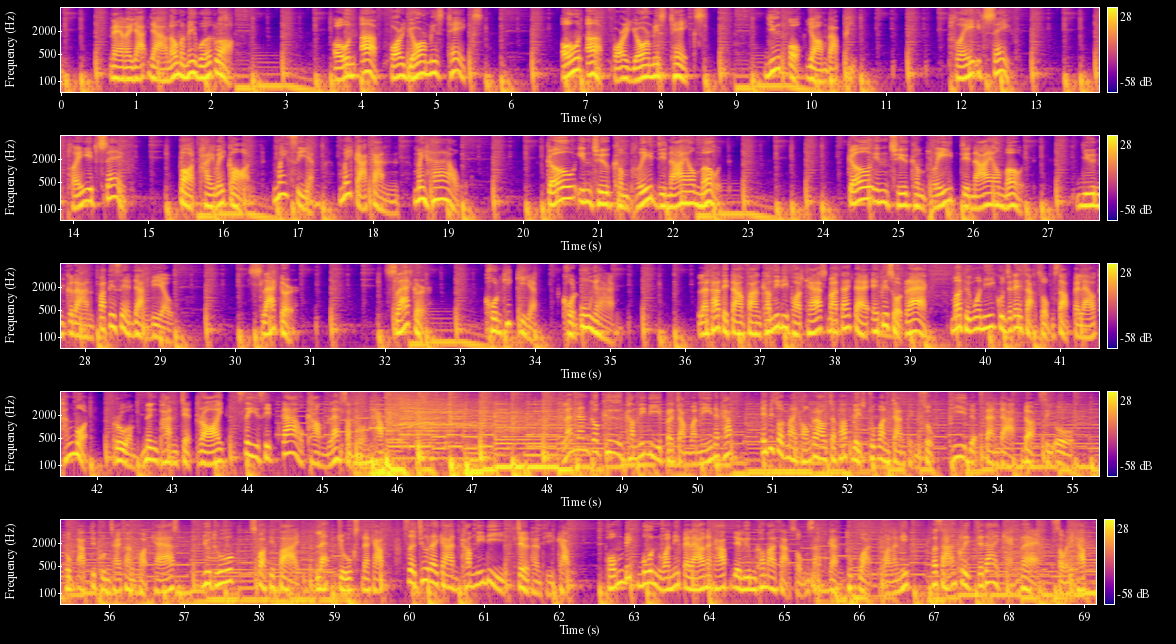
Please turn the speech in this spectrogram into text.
ในระยะยาวแล้วมันไม่เวิร์กหรอก own up for your mistakes own up for your mistakes ยืดอกยอมรับผิด play it safe play it safe ปลอดภัยไว้ก่อน ไม่เสี่ยง ไม่กากัน ไม่ห้าว go into complete denial mode go into complete denial mode ยืนกรานปฏิเสธอย่างเดียว slacker slacker คนขี้เกียจ คนอู้งาน และถ้าติดตามฟังคำนี้ดีพอดแคสต์มาตั้งแต่ episode แรก มาถึงวันนี้คุณจะได้สะสมศัพท์ไปแล้วทั้งหมด รวม 1,749 คำและสำนวนครับ และนั่นก็คือคำนี้ดีประจำวันนี้นะครับ episode ใหม่ของเราจะ publish ทุกวันจันทร์ถึงศุกร์ที่ thestandard.co ทุกแอปที่คุณใช้ฟังพอดแคสต์ YouTube Spotify และ j o o x นะครับ search ชื่อรายการคำนี้ดีเจอทันทีครับ ผมบิ๊กบุญวันนี้ไปแล้วนะครับ อย่าลืมเข้ามาสะสมศัพท์กันทุกวันวันละนิด ภาษาอังกฤษจะได้แข็งแรง สวัสดีครับ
